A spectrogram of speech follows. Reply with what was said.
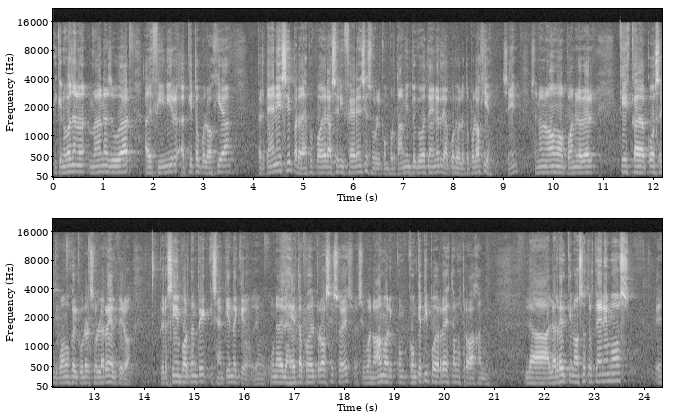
y que nos vayan a- van a ayudar a definir a qué topología pertenece para después poder hacer inferencias sobre el comportamiento que va a tener de acuerdo a la topología. ¿sí? O no nos vamos a poner a ver qué es cada cosa que podemos calcular sobre la red, pero, pero sí es importante que se entienda que una de las etapas del proceso es, decir, bueno, vamos a ver con, con qué tipo de red estamos trabajando. La, la red que nosotros tenemos es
